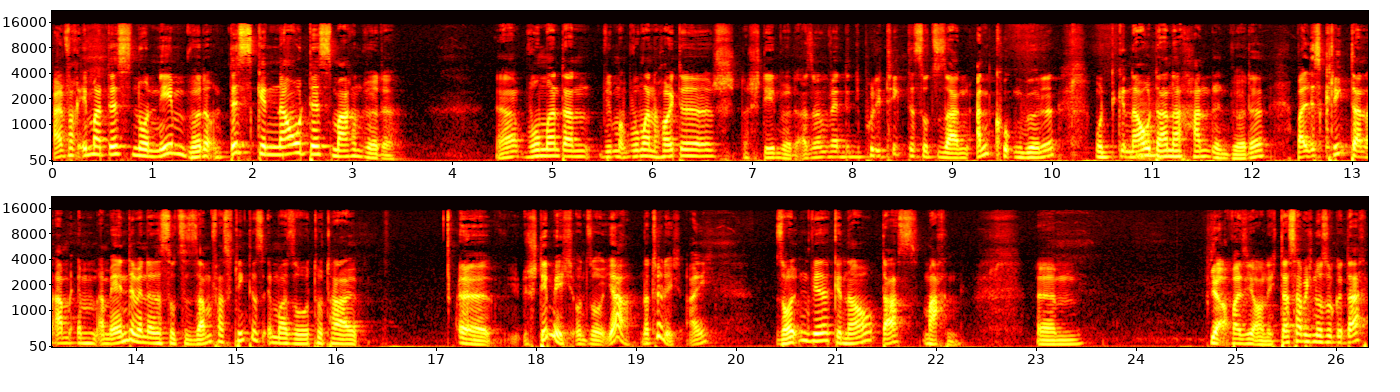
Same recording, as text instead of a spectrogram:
einfach immer das nur nehmen würde und das genau das machen würde, ja, wo man dann, wie man, wo man heute stehen würde. Also wenn die Politik das sozusagen angucken würde und genau danach handeln würde, weil es klingt dann am, am Ende, wenn er das so zusammenfasst, klingt das immer so total äh, stimmig und so. Ja, natürlich, eigentlich sollten wir genau das machen. Ähm, ja, weiß ich auch nicht. Das habe ich nur so gedacht.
